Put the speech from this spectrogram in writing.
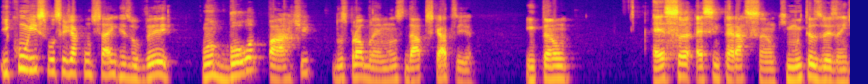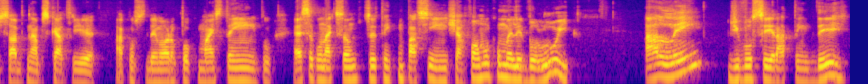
e com isso você já consegue resolver uma boa parte dos problemas da psiquiatria. Então, essa, essa interação, que muitas vezes a gente sabe que na psiquiatria a consulta demora um pouco mais tempo, essa conexão que você tem com o paciente, a forma como ele evolui, além de você atender,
